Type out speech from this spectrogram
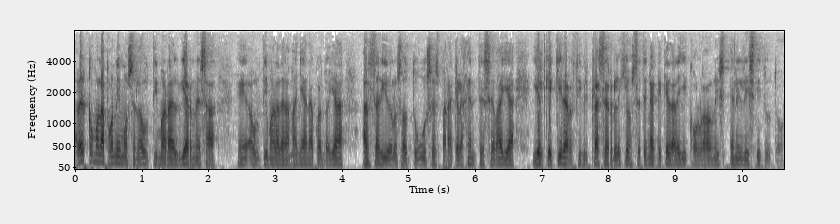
A ver cómo la ponemos en la última hora del viernes a, eh, a, última hora de la mañana, cuando ya han salido los autobuses para que la gente se vaya y el que quiera recibir clase de religión se tenga que quedar allí colgado en el instituto.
